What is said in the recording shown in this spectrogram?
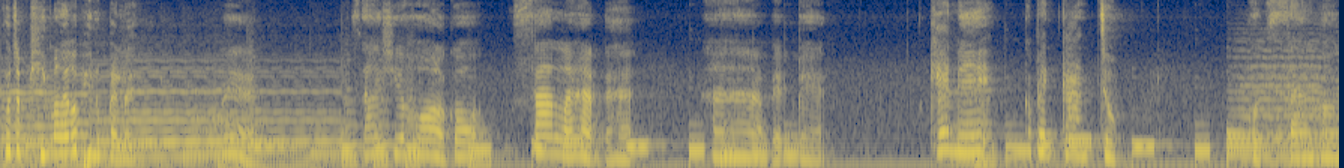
คุณจะพิมพ์อะไรก็พิมพ์ลงไปเลยเนี่ยสร้างชื่อห้องแล้วก็สร้างรหัสนะฮะห้าแปดแปดแค่นี้ก็เป็นการจบ กดสร้างห้อง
